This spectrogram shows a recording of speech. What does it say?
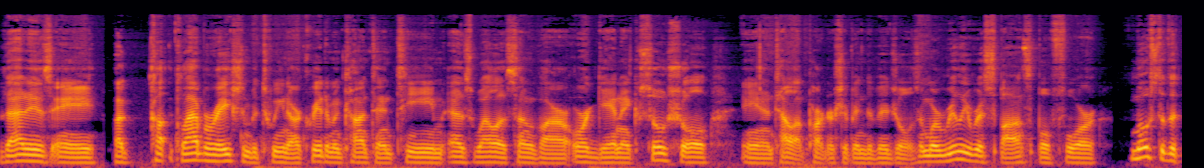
that is a, a co- collaboration between our creative and content team as well as some of our organic social and talent partnership individuals. And we're really responsible for most of the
